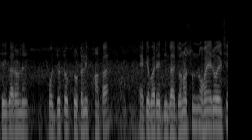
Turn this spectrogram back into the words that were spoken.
সেই কারণে পর্যটক টোটালি ফাঁকা, একেবারে দীঘা জনশূন্য হয়ে রয়েছে।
